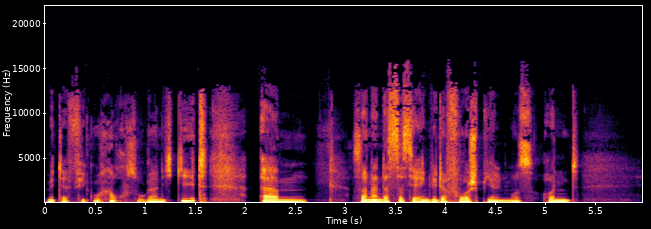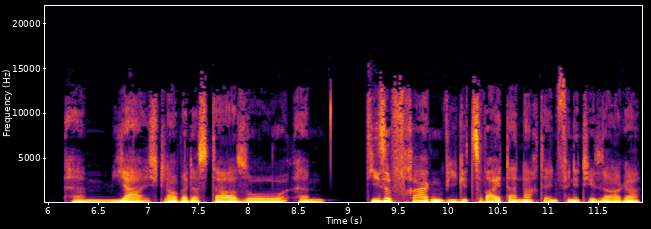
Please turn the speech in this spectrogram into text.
mit der Figur auch so gar nicht geht, ähm, sondern dass das ja irgendwie davor spielen muss. Und ähm, ja, ich glaube, dass da so ähm, diese Fragen, wie geht's weiter nach der Infinity-Saga,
